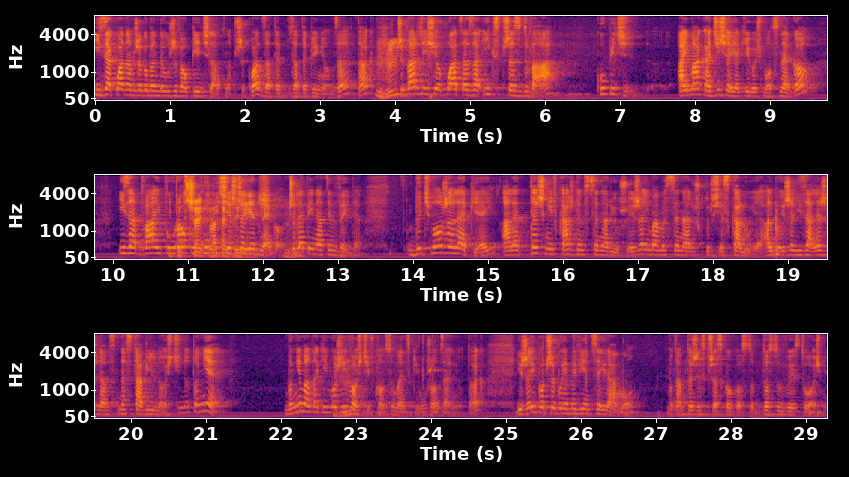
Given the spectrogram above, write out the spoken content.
i zakładam, że go będę używał 5 lat na przykład za te, za te pieniądze, tak? Czy bardziej się opłaca za x przez 2 kupić iMac'a dzisiaj jakiegoś mocnego i za 2,5 I po roku kupić jeszcze wymienić. jednego? Czy Mhm. lepiej na tym wyjdę? Być może lepiej, ale też nie w każdym scenariuszu. Jeżeli mamy scenariusz, który się skaluje, albo jeżeli zależy nam na stabilności, no to nie. bo nie ma takiej możliwości w konsumenckim urządzeniu, tak? Jeżeli potrzebujemy więcej RAMu, bo tam też jest przeskok do 128,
